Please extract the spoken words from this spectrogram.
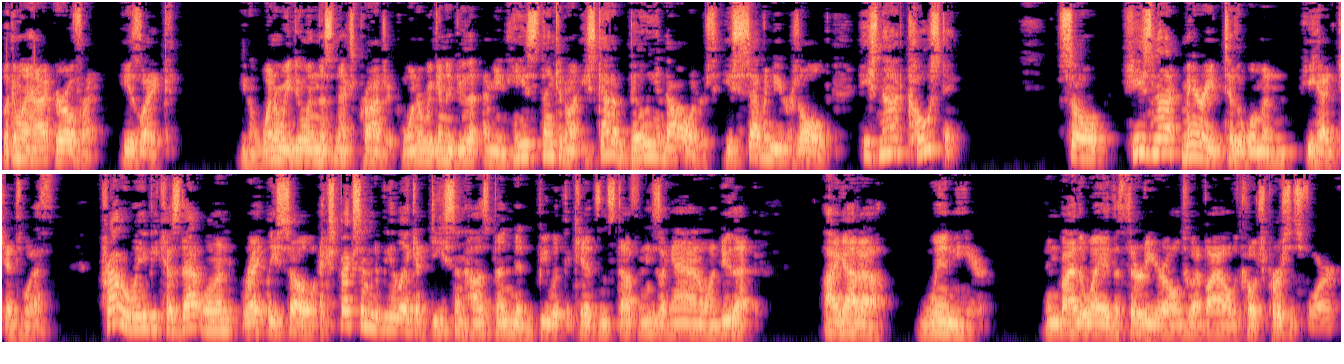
look at my hot girlfriend. He's like, you know, when are we doing this next project? When are we going to do that? I mean, he's thinking about, he's got a billion dollars. He's 70 years old. He's not coasting. So he's not married to the woman he had kids with. Probably because that woman, rightly so, expects him to be like a decent husband and be with the kids and stuff. And he's like, ah, I don't want to do that. I gotta win here. And by the way, the 30 year old who I buy all the coach purses for,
